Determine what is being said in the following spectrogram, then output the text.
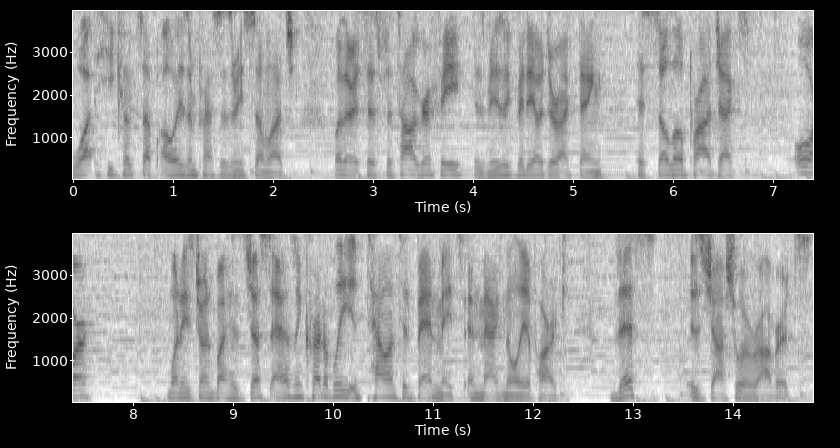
what he cooks up, always impresses me so much. Whether it's his photography, his music video directing, his solo projects, or when he's joined by his just as incredibly talented bandmates in Magnolia Park. This is Joshua Roberts.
